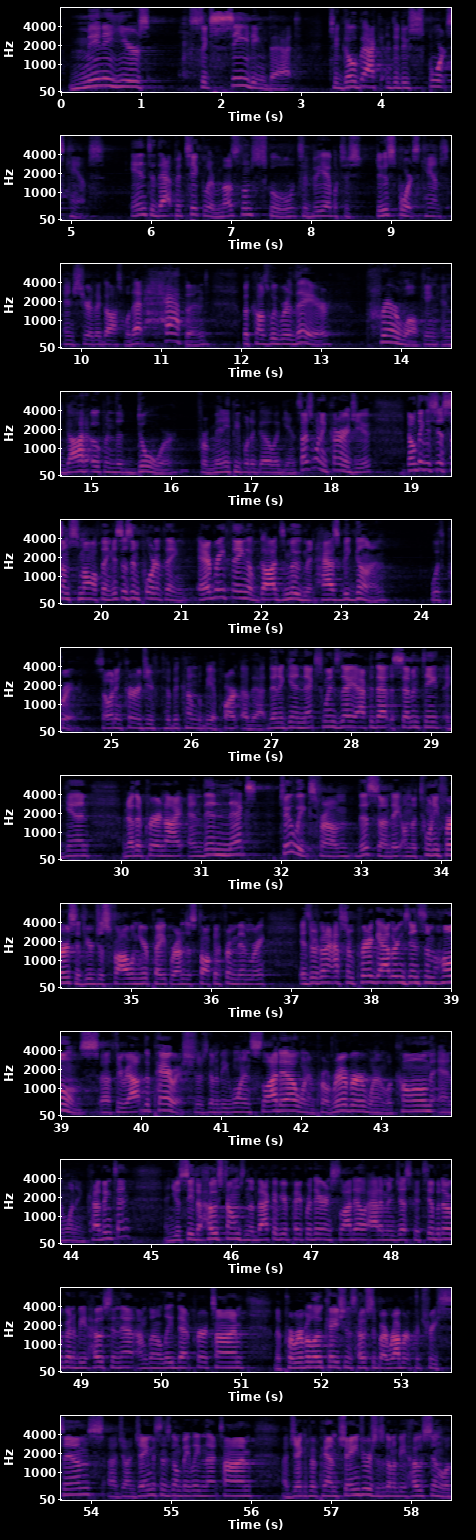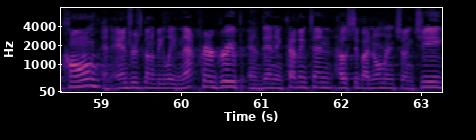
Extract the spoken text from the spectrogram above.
many years succeeding that to go back and to do sports camps into that particular Muslim school to be able to do sports camps and share the gospel. That happened because we were there prayer walking, and God opened the door for many people to go again. So I just want to encourage you don't think it's just some small thing. This is an important thing. Everything of God's movement has begun with prayer. So I'd encourage you to become to be a part of that. Then again, next Wednesday after that, the 17th, again, another prayer night. And then next two weeks from this Sunday, on the 21st, if you're just following your paper, I'm just talking from memory, is there's going to have some prayer gatherings in some homes uh, throughout the parish. There's going to be one in Slidell, one in Pearl River, one in Lacombe, and one in Covington. And you'll see the host homes in the back of your paper there in Slidell. Adam and Jessica Thibodeau are going to be hosting that. I'm going to lead that prayer time. The Pearl River location is hosted by Robert Patrice Sims. Uh, John Jameson is going to be leading that time. Uh, Jacob and Pam Changers is going to be hosting Lacombe, and Andrew is going to be leading that prayer group. And then in Covington, hosted by Norman and Chung Chi.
